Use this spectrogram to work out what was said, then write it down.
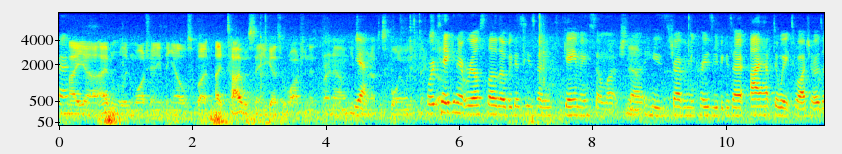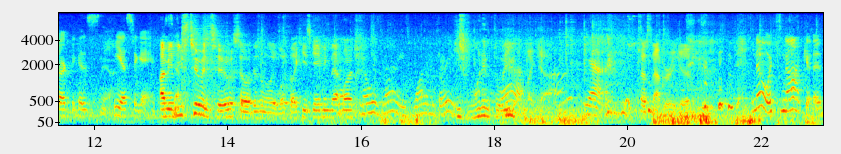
Okay. I uh, I haven't really been watching anything else, but I, Ty was saying you guys are watching it right now, he Yeah. me not to spoil anything. We're so. taking it real slow though because he's been gaming so much Yeah. that he's driving me crazy because I, I have to wait to watch Ozark because Yeah. he has to game. I mean, so. he's two and two, so it doesn't really look like he's gaming that no, much. No, he's not. He's one and three. He's one and three. Yeah. Oh my god, yeah. that's not very good. no, it's not good.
